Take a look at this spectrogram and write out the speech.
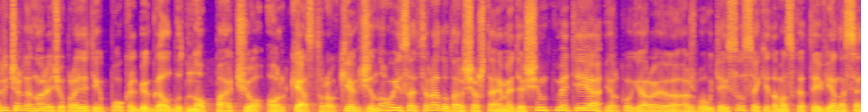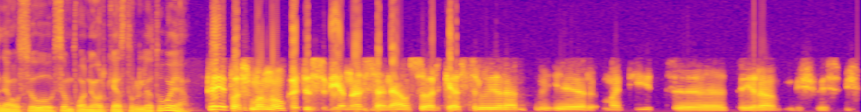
Richardai, norėčiau pradėti pokalbį galbūt nuo pačio orkestro. Kiek žinau, jis atsirado dar šeštajame dešimtmetyje ir ko gero aš buvau teisus, sakydamas, kad tai vienas seniausių simfoninių orkestrų Lietuvoje. Taip, aš manau, kad jis vienas seniausių orkestrų yra ir matyt, e, tai yra iš, vis, iš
